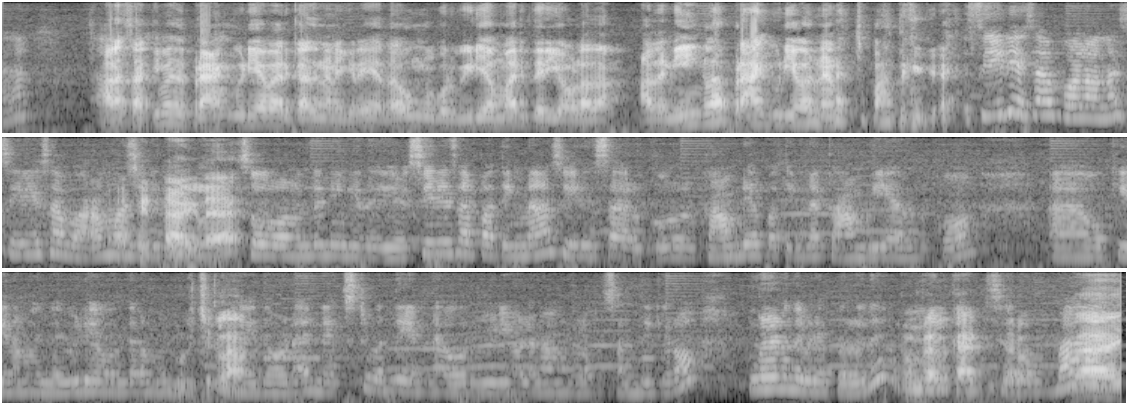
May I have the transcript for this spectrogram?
ஆனா சத்தியமா இது பிராங்க் வீடியோவா இருக்காதுன்னு நினைக்கிறேன். ஏதோ உங்களுக்கு ஒரு வீடியோ மாதிரி தெரியும் அவ்வளவுதான். அதை நீங்களா பிராங்க் வீடியோவா நினைச்சு பாத்துக்கங்க சீரியஸா போலாம்னா சீரியஸா வர மாட்டேங்குது. ஸோ வந்து நீங்கள் இது சீரியஸாக பார்த்தீங்கன்னா சீரியஸாக இருக்கும். காமெடியாக பார்த்தீங்கன்னா காமெடியாக இருக்கும். ஓகே நம்ம இந்த வீடியோ வந்து நம்ம முடிச்சுக்கலாம். இதோட நெக்ஸ்ட் வந்து என்ன ஒரு வீடியோவில் நான் உங்களுக்கு சந்திக்கிறோம் உங்களிடம் வீடியோ பெறுவது உங்கள் காட்சி. பாய்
